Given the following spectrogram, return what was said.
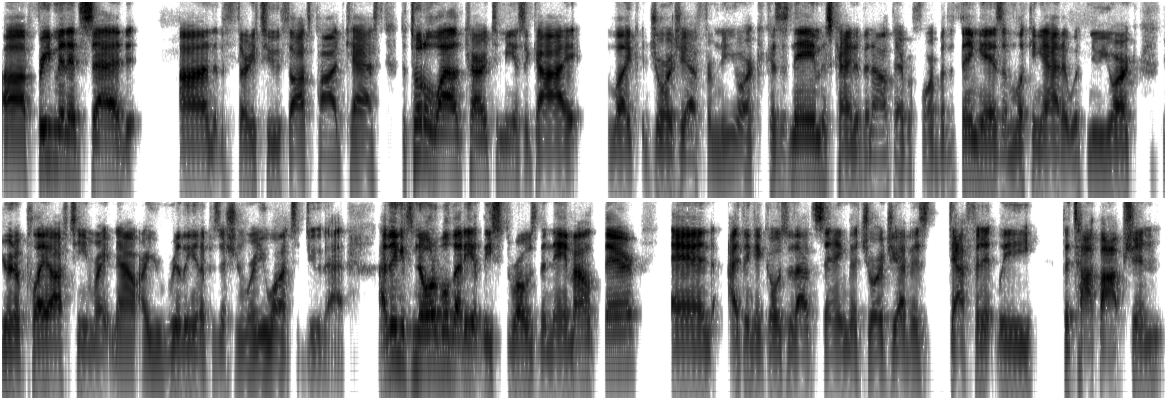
Uh, Friedman had said on the 32 Thoughts podcast, the total wild card to me is a guy like Georgiev from New York because his name has kind of been out there before. But the thing is, I'm looking at it with New York. You're in a playoff team right now. Are you really in a position where you want to do that? I think it's notable that he at least throws the name out there. And I think it goes without saying that Georgiev is definitely the top option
